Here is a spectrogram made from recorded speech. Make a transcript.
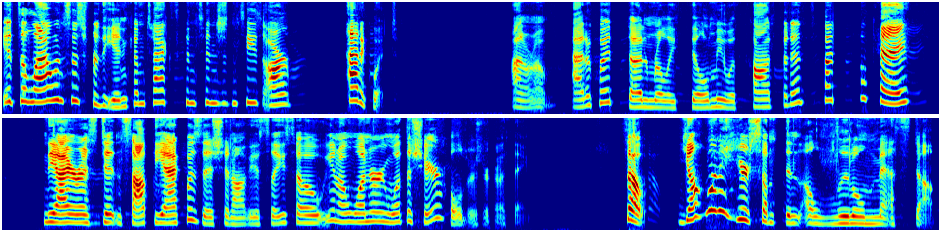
its allowances for the income tax contingencies are adequate. I don't know. Adequate doesn't really fill me with confidence, but okay. The IRS didn't stop the acquisition, obviously. So, you know, wondering what the shareholders are going to think. So, y'all want to hear something a little messed up?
